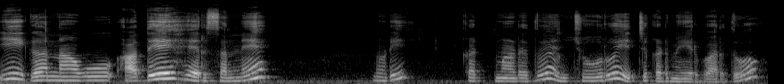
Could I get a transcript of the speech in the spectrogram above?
ಈಗ ನಾವು ಅದೇ ಹೇರ್ಸನ್ನೇ ನೋಡಿ ಕಟ್ ಮಾಡೋದು. ಒಂಚೂರು ಹೆಚ್ಚು ಕಡಿಮೆ ಇರಬಾರ್ದು.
